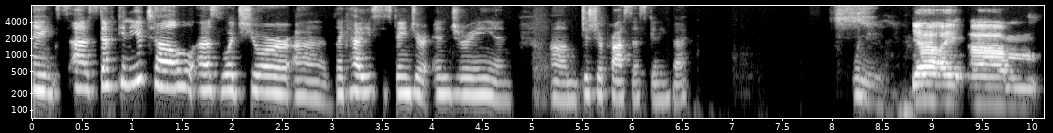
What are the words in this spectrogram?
Thanks, uh, Steph. Can you tell us what your uh, like how you sustained your injury and um, just your process getting back? Yeah, I um,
